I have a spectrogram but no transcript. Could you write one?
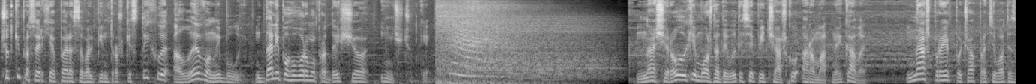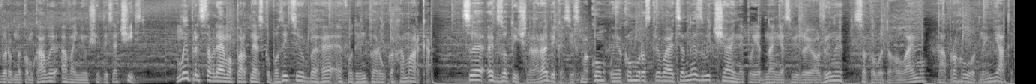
Чутки про Серхіо Переса в Альпін трошки стихли, але вони були. Далі поговоримо про дещо інші чутки. Наші ролики можна дивитися під чашку ароматної кави. Наш проєкт почав працювати з виробником кави Avenue 66. Ми представляємо партнерську позицію BG F1 Перука Хамарка. Це екзотична арабіка зі смаком, у якому розкривається незвичайне поєднання свіжої ожини, соковитого лайму та проголодної м'яти.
